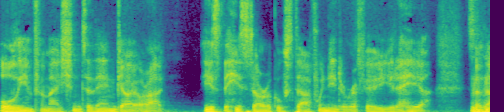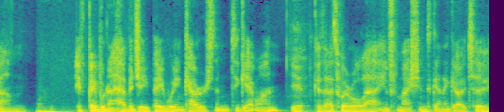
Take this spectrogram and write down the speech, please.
all the information to then go, all right, here's the historical stuff. We need to refer you to here. So um, if people don't have a GP, we encourage them to get one Yeah. because that's where all our information is going to go to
